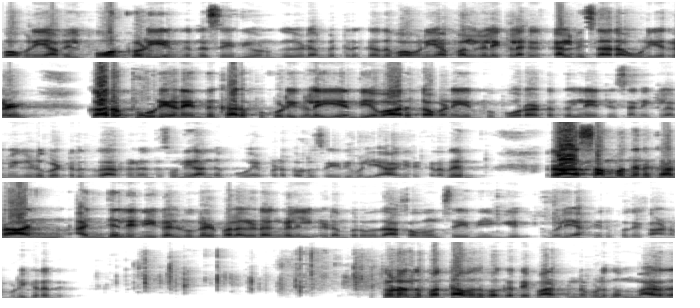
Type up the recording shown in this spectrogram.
வவுனியாவில் போர்க்கொடி என்கின்ற செய்தி ஒன்று இடம்பெற்றிருக்கிறது. வவுனியா பல்கலைக்கழக கல்விசாரா ஊழியர்கள் கருப்பு உடையணைந்து கருப்பு கொடிகளை ஏந்தியவாறு கவனஈர்ப்பு போராட்டத்தில் நேற்று சனிக்கிழமை ஈடுபட்டிருக்கிறார்கள் என்று சொல்லி அந்த புகைப்படத்தோடு செய்தி வெளியாக இருக்கிறது. ரா சம்பந்தனுக்கான அஞ்சலி நிகழ்வுகள் பல இடங்களில் இடம்பெறுவதாகவும் செய்தி இங்கு வெளியாக இருப்பதை காண முடிகிறது. தொடர்ந்து பத்தாவது பக்கத்தை பார்க்கின்ற பொழுது மருத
